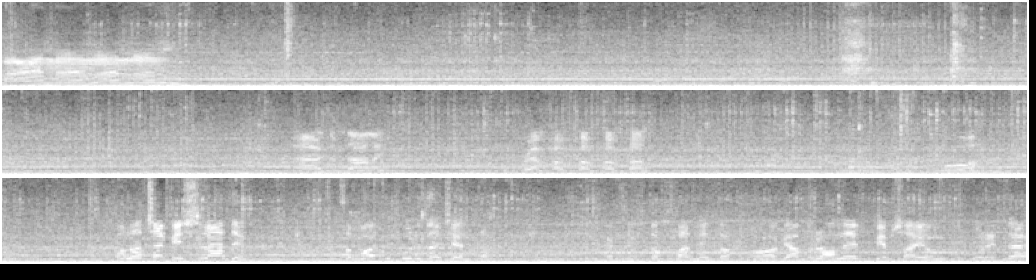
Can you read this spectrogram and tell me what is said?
Mam, mam, mam, mam. A, idziemy dalej. Ram, pam, pam, pam, pam. O, po naczepie ślady, co była kukurydza cięta. Jak coś to wpadnie, to o, gawrony wpieprzają kukurydzę.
